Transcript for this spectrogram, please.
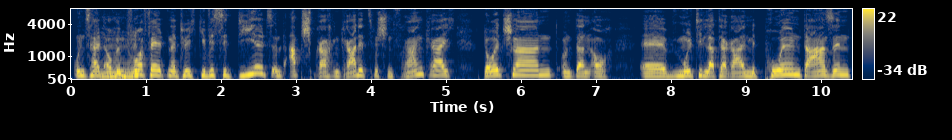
uns halt mhm. auch im mhm. Vorfeld natürlich gewisse Deals und Absprachen, gerade zwischen Frankreich, Deutschland und dann auch äh, multilateral mit Polen da sind,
